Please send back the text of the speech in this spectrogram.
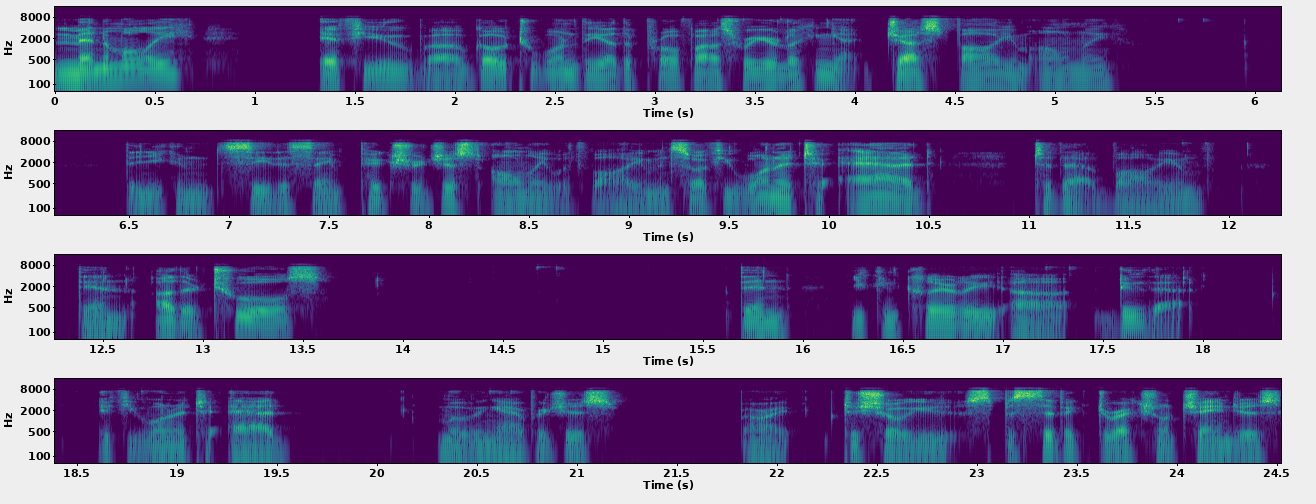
Minimally, if you uh, go to one of the other profiles where you're looking at just volume only, then you can see the same picture just only with volume. And so if you wanted to add to that volume, then other tools, then you can clearly uh, do that. If you wanted to add moving averages, all right, to show you specific directional changes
